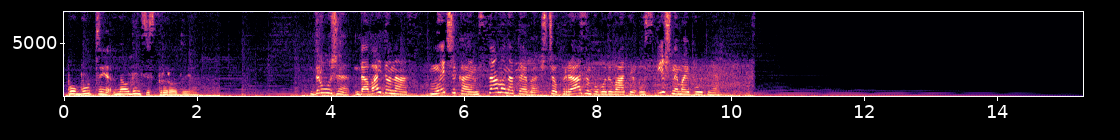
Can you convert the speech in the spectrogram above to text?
побути наодинці з природою. Друже, давай до нас. Ми чекаємо саме на тебе, щоб разом побудувати успішне майбутнє.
